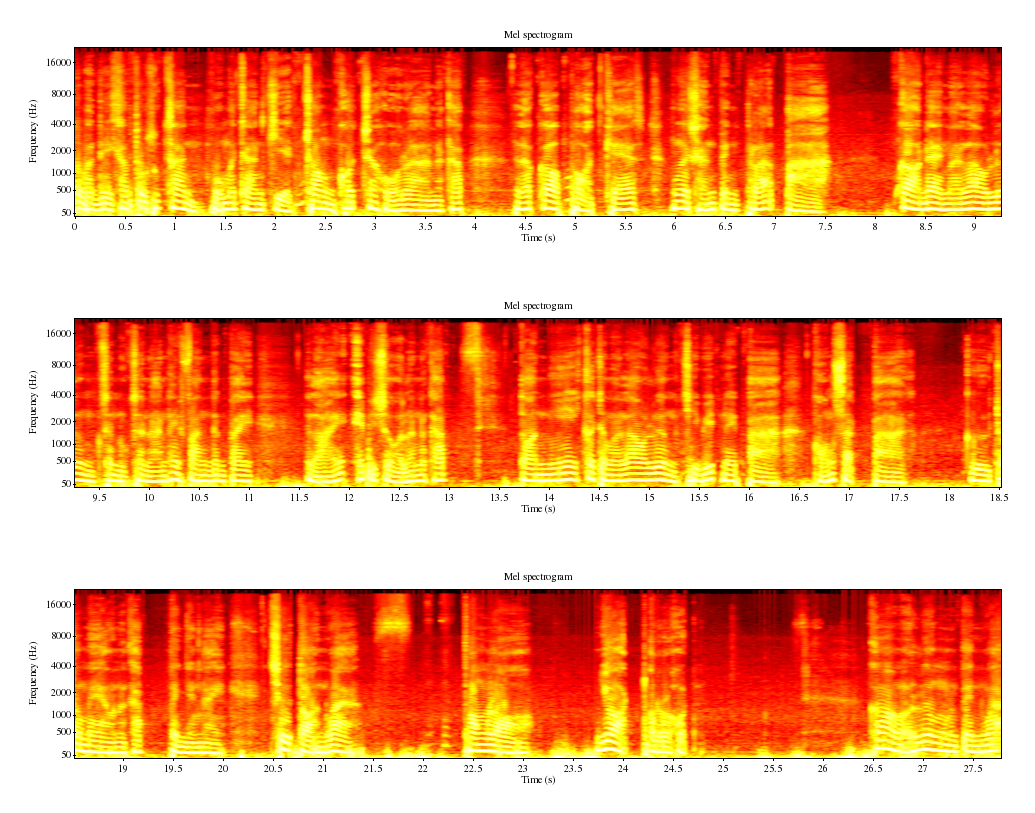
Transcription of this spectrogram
สวัสดีครับทุกทุกท่าน ผมอาจารย์เกียรติช่องคดชโหรานะครับ แล้วก็พอดแคสต์เมื่อฉันเป็นพระป่า ก็ได้มาเล่าเรื่องสนุกสนานให้ฟังกันไปหลายเอพิโซดแล้วนะครับ ตอนนี้ก็จะมาเล่าเรื่องชีวิตในป่าของสัตว์ป่า คือเจ้าแมวนะครับเป็นยังไง ชื่อตอนว่าทองหล่อยอดทรหดก็เรื่องมันเป็นว่า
